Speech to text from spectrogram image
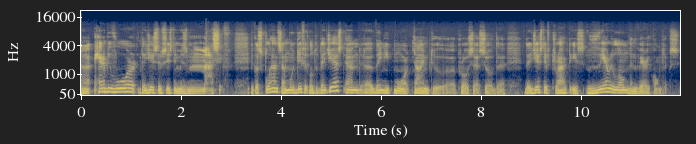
Uh, herbivore digestive system is massive because plants are more difficult to digest and uh, they need more time to uh, process. So the digestive tract is very long and very complex.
